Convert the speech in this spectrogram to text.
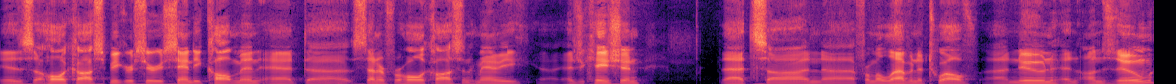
is a Holocaust Speaker Series Sandy Kaltman at uh, Center for Holocaust and Humanity uh, Education. That's on uh, from 11 to 12 uh, noon and on Zoom.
